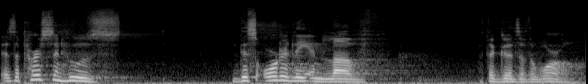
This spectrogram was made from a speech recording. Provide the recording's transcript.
is a person who's disorderly in love with the goods of the world.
